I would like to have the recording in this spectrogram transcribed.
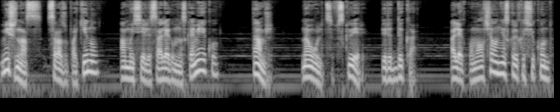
Миша нас сразу покинул, а мы сели с Олегом на скамейку, там же, на улице, в сквере, перед ДК. Олег помолчал несколько секунд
